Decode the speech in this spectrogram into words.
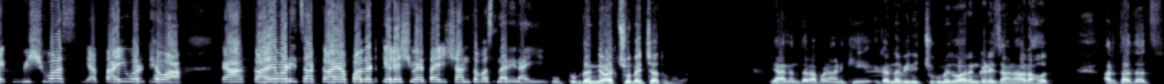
एक विश्वास या ताईवर ठेवा. ह्या काळेवाडीचा कायापालट केल्याशिवाय ताई शांत बसणारी नाही खूप खूप धन्यवाद शुभेच्छा तुम्हाला. यानंतर आपण आणखी एका नवीन इच्छुक उमेदवारांकडे जाणार आहोत. अर्थातच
